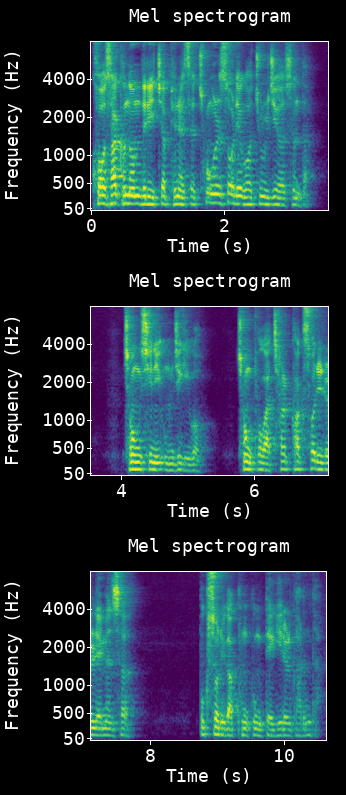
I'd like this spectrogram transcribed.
코사크 놈들이 저편에서 총을 쏘려고 줄지어 선다. 총신이 움직이고 총포가 찰칵 소리를 내면서 북소리가 쿵쿵 대기를 가른다.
